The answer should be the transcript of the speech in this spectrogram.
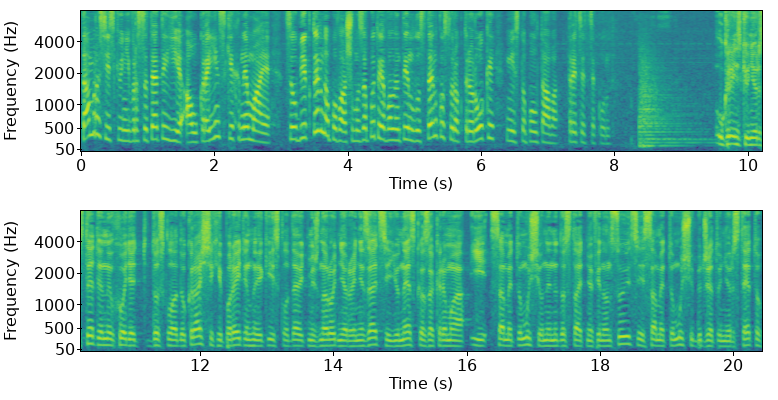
Там російські університети є, а українських немає. Це об'єктивно, по-вашому, запитує Валентин Лустенко, 43 роки, місто Полтава. 30 секунд. Українські університети не входять до складу кращих і по рейтингу, який складають міжнародні організації, ЮНЕСКО, зокрема, і саме тому, що вони недостатньо фінансуються, і саме тому, що бюджет університету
